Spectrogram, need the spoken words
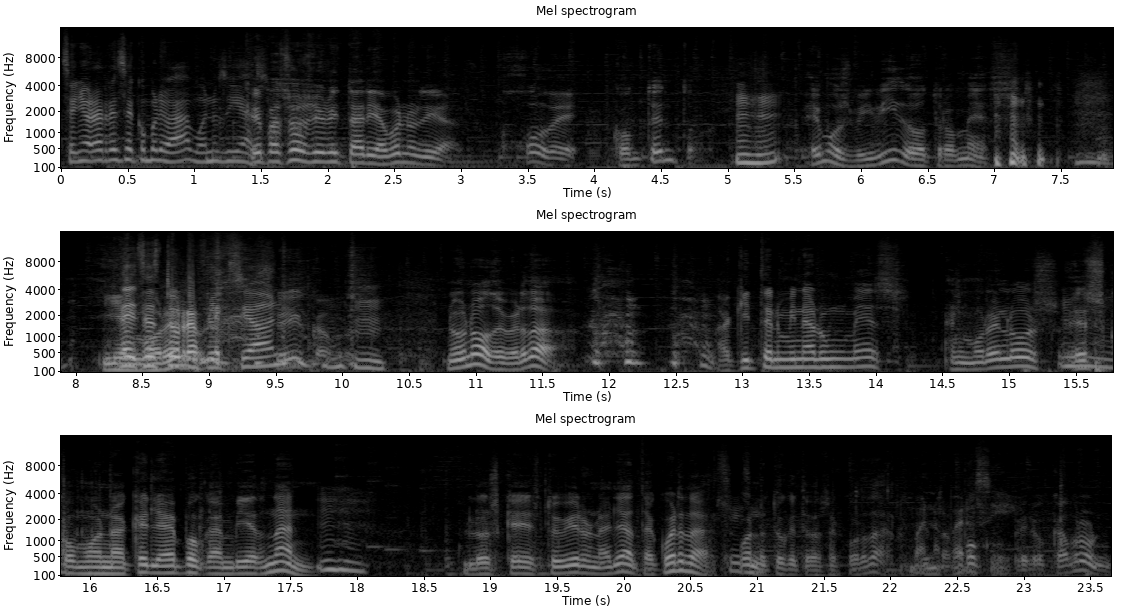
Señora Rece, ¿cómo le va? Buenos días. ¿Qué pasó, señoritaria? Buenos días. Joder, contento. Hemos vivido otro mes. Esa es tu reflexión. Sí, No, no, de verdad. Aquí terminar un mes en Morelos es como en aquella época en Vietnam. Los que estuvieron allá, ¿te acuerdas? bueno, tú que te vas a acordar. Bueno, pero sí. Pero cabrón,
